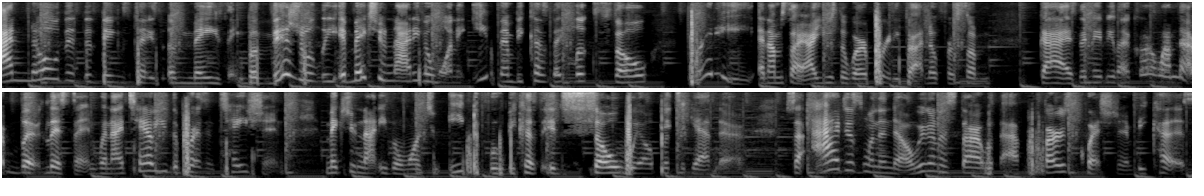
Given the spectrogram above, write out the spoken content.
I know that the things taste amazing, but visually it makes you not even want to eat them because they look so pretty. And I'm sorry, I use the word pretty, but I know for some guys they may be like, "Oh, I'm not." But listen, when I tell you the presentation makes you not even want to eat the food because it's so well put together. So I just want to know. We're going to start with our first question because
